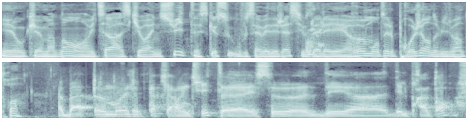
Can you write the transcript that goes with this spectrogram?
Et donc maintenant, on a envie de savoir, est-ce qu'il y aura une suite? Est-ce que vous savez déjà si vous allez remonter le projet en 2023 Ah Bah, euh, moi, j'espère qu'il y aura une suite, euh, et ce, euh, dès, euh, dès le printemps.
